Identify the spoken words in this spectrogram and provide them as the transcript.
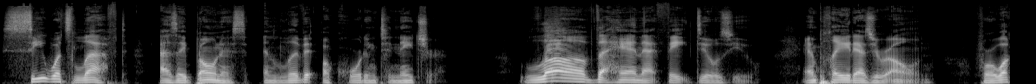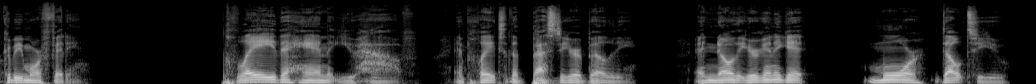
see what's left as a bonus and live it according to nature. Love the hand that fate deals you and play it as your own. For what could be more fitting? Play the hand that you have and play it to the best of your ability and know that you're going to get more dealt to you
